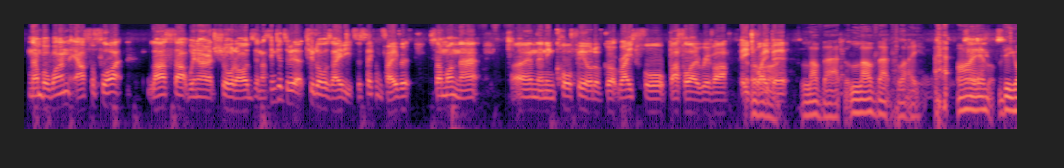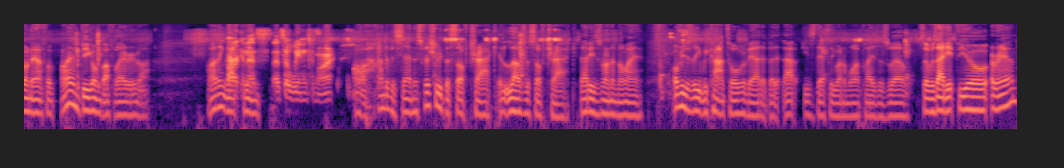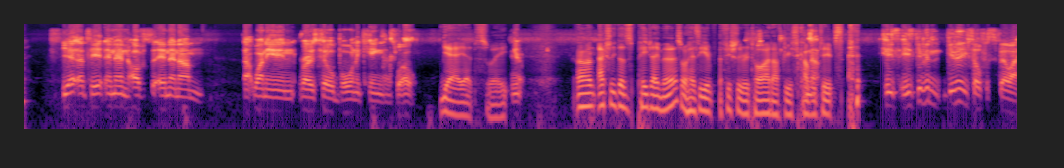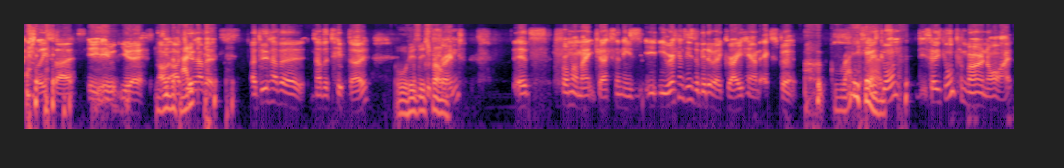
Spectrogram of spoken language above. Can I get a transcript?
number one, Alpha Flight. Last start winner at short odds, and I think it's about two dollars eighty. It's the second favourite, so I'm on that. Uh, and then in Caulfield, I've got race four, Buffalo River, each way Oh, bet. Love that. Love that play. I am big on Alpha. I am big on Buffalo River. I think I reckon that's that's a win tomorrow. oh, 100%, especially with the soft track. It loves the soft track. That is one of my. Obviously, we can't talk about it, but that is definitely one of my plays as well. So, was that it for your around? Yeah, that's it. And then obviously, and then um, that one in Rosehill, Born a King as well. Yeah, yeah, sweet. Yep. Um, actually, does PJ Merce, or has he officially retired after his couple No. tips? He's he's given given himself a spell actually. So he, he yeah. I, I do have a I do have a, another tip though. Oh, who's a this good from? friend. It's from my mate Jackson. He's he, he reckons he's a bit of a greyhound expert. Great So he's gone. So he's gone tomorrow night.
